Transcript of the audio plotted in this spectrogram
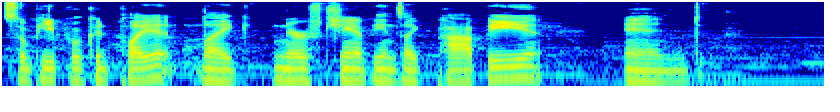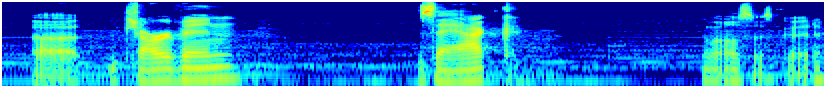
so people could play it, like nerf champions like Poppy and uh, Jarvan, Zac. Who else is good?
